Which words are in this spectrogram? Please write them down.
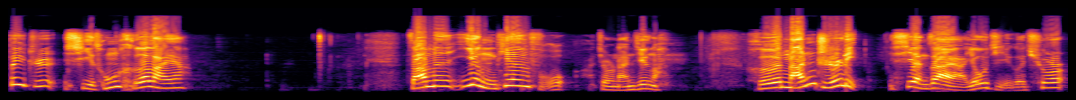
卑职喜从何来呀？咱们应天府就是南京啊，和南直隶现在啊有几个缺儿。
